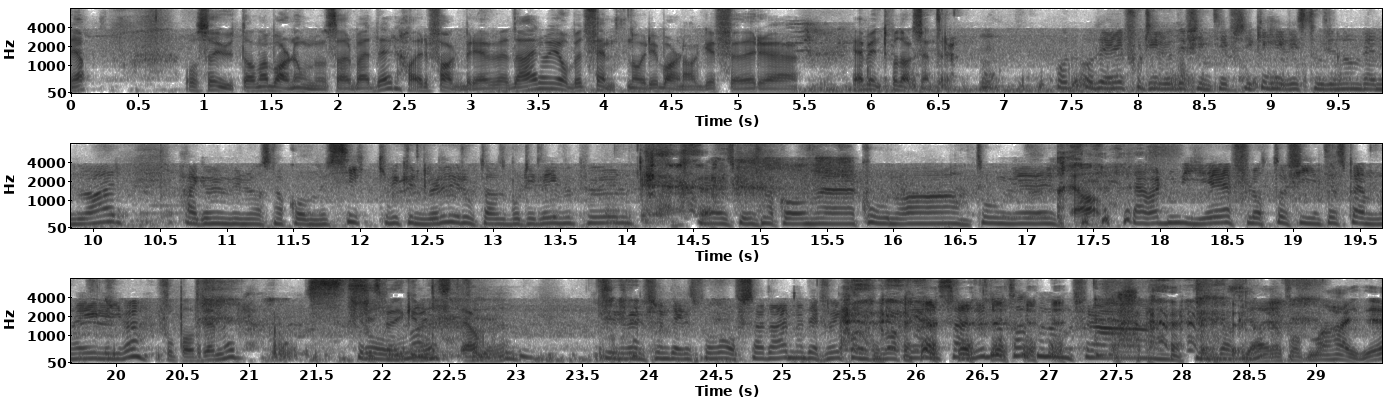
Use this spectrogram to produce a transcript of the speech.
ja. Også utdanna barne- og ungdomsarbeider, har fagbrev der og jobbet 15 år i barnehage før eh, jeg begynte på dagsenteret. Og, det forteller jo definitivt ikke hele historien om hvem du er. Her kan vi begynne å snakke om musikk. Vi kunne vel rota oss bort til Liverpool. Vi skulle snakke om eh, kona, to unger. Det har vært mye flott og fint og spennende i livet. Fotballtrener, sist, men ikke Strålende. minst. Ja. Lurer vel fremdeles på offside der, men det får vi komme tilbake til senere. Du har tatt med noen fra Jeg har tatt med Heidi.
